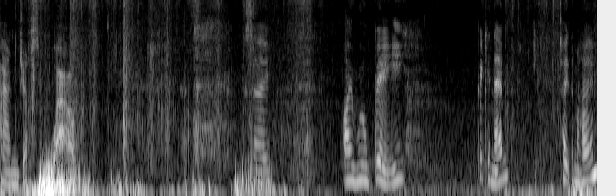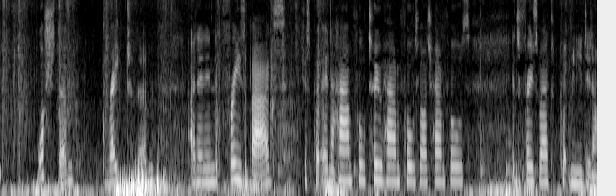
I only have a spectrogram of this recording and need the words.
And just wow. So I will be picking them, take them home, wash them, grate them, and then in the freezer bags, just put in a handful, two handfuls, large handfuls, into freezer bags, put them in your dinner.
